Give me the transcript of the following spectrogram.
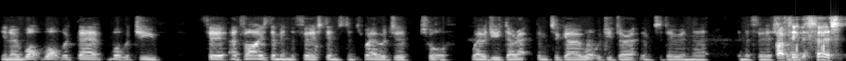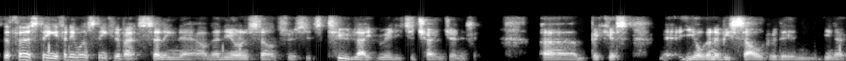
you know, what what would their what would you advise them in the first instance? Where would you sort of where would you direct them to go? What would you direct them to do in the in the first? I think the first the first thing, if anyone's thinking about selling now, then the honest answer is it's too late really to change anything um, because you're going to be sold within, you know,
